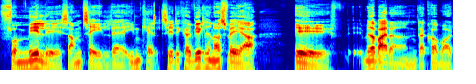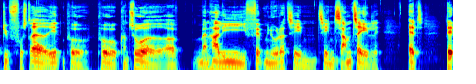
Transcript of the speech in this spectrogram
formelle samtale, der er indkaldt til. Det kan i virkeligheden også være øh, medarbejderen, der kommer dybt frustreret ind på, på kontoret, og man har lige fem minutter til en, til en samtale, at den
